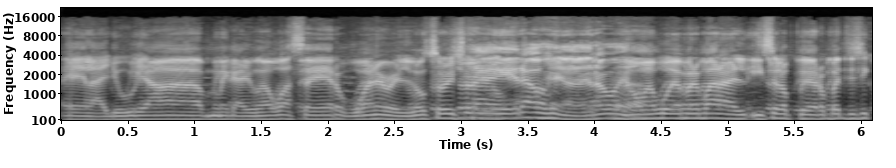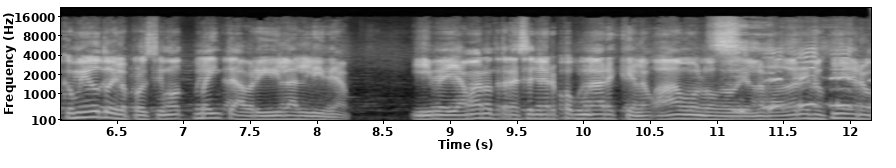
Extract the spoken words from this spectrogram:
Eh, la lluvia, me cayó un aguacero, whatever, long story short, no- era ojeda, era no ojeda. me pude preparar. Hice los primeros 25 minutos y los próximos 20 abrí las líneas. Y me llamaron tres señores populares que los amo, los lavadores no quiero.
